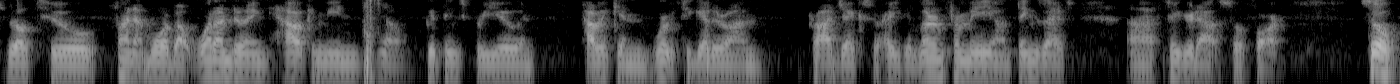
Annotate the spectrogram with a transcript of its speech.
to be able to find out more about what I'm doing, how it can mean you know good things for you, and how we can work together on projects or how you can learn from me on things I've uh, figured out so far. So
